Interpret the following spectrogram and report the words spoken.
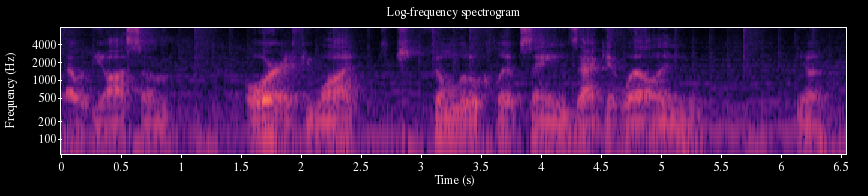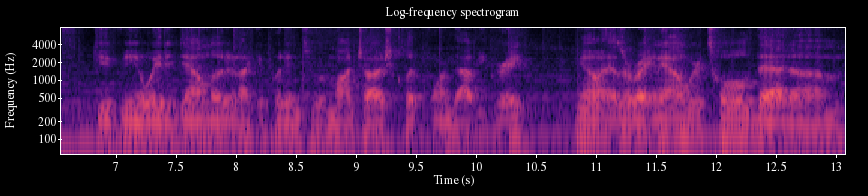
That would be awesome. Or if you want, film a little clip saying Zach get well and you know give me a way to download it I could put into a montage clip form, that would be great. You know, as of right now, we're told that um,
